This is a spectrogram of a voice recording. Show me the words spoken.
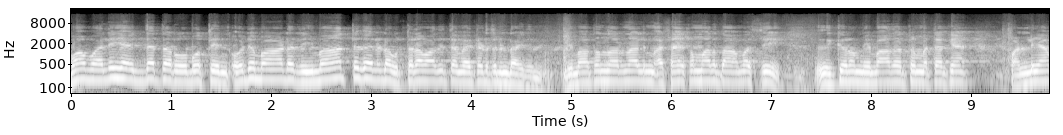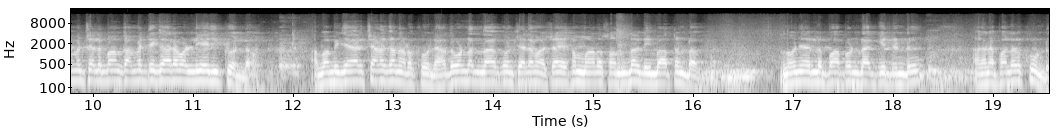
വലിയ ഇദ്ദത്തെ റൂപത്തിൻ ഒരുപാട് റിബാത്തുകാരുടെ ഉത്തരവാദിത്തം ഏറ്റെടുത്തിട്ടുണ്ടായിരുന്നു. റിബാത്ത് എന്ന് പറഞ്ഞാലും അഷേഖന്മാർ താമസിച്ച് ഇക്കറും വിവാദത്തും മറ്റൊക്കെ പള്ളിയാകുമ്പോൾ ചിലപ്പം കമ്മിറ്റിക്കാരെ പള്ളിയായിരിക്കുമല്ലോ. അപ്പം വിചാരിച്ചടക്കം നടക്കൂല. അതുകൊണ്ട് എന്താക്കും? ചില അഷേഖന്മാർ സ്വന്തം റിബാത്ത് ഉണ്ടാക്കും നൂഞ്ഞാറിൽ പാപ്പ ഉണ്ടാക്കിയിട്ടുണ്ട്. അങ്ങനെ പലർക്കും ഉണ്ട്.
